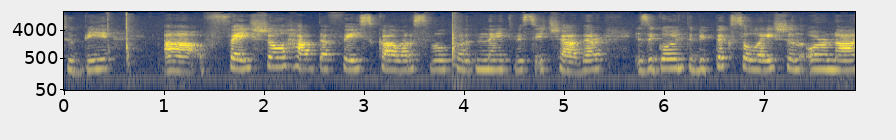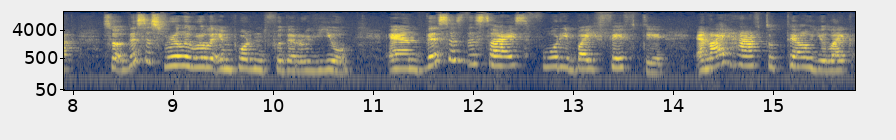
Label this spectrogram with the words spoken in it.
to be uh, facial have the face colors will coordinate with each other is it going to be pixelation or not? So this is really really important for the review. And this is the size 40 by 50 and I have to tell you like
